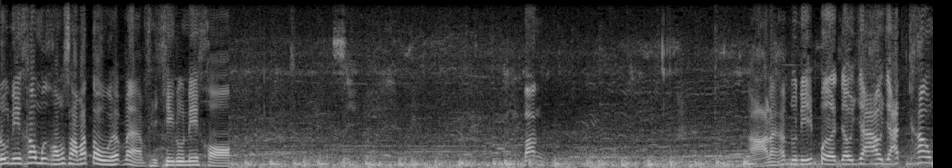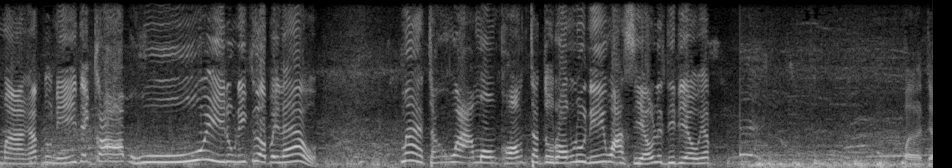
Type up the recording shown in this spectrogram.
ลูกนี้เข้ามือของสามประตูครับแหมฟรีคิกลูกนี้ของบังเอาละครับลูกนี้เปิดยาวๆยัดเข้ามาครับลูกนี้ได้กรอบโอ้โหลูกนี้เกือบไปแล้วแม่จังหวะมงของจตุรงค์ลูกนี้หวาดเสียวเลยทีเดียวครับ เปิดย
